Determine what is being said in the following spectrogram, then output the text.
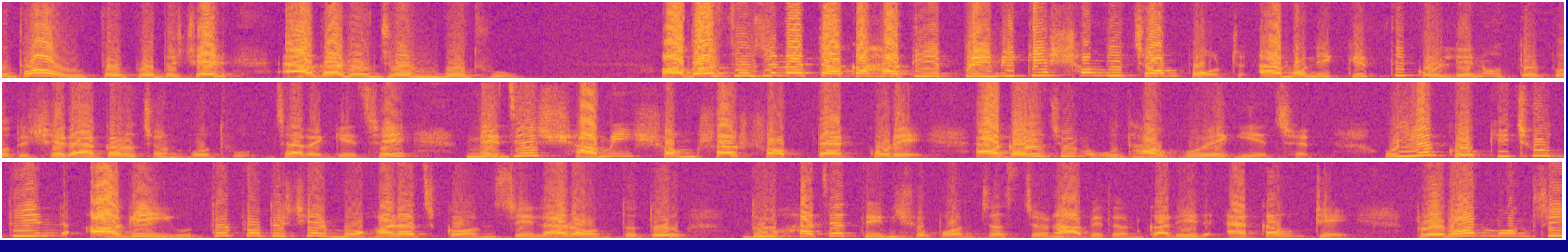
উধাও উত্তরপ্রদেশের এগারো জন বধূ। আবাস যোজনার টাকা হাতিয়ে প্রেমিকের সঙ্গে চম্পট, এমনই কীর্তি করলেন উত্তরপ্রদেশের এগারো জন বধূ। যারা গেছে, নিজের স্বামী সংসার সব ত্যাগ করে এগারো জন উধাও হয়ে গিয়েছেন। উল্লেখ্য, কিছুদিন আগেই উত্তরপ্রদেশের মহারাজগঞ্জ জেলার অন্তত দু হাজার তিনশো পঞ্চাশ জন আবেদনকারীর অ্যাকাউন্টে প্রধানমন্ত্রী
